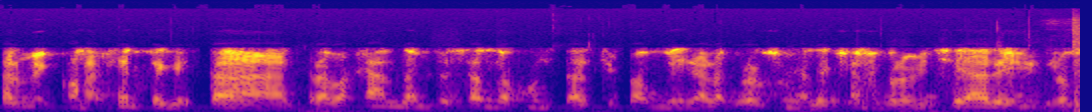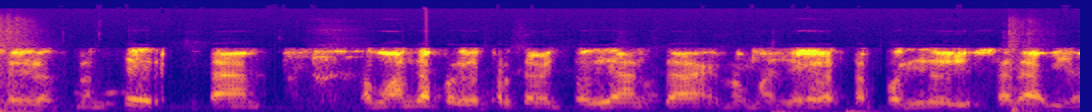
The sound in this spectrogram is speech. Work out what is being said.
juntarme con la gente que está trabajando, empezando a juntarse para unir a las próximas elecciones provinciales en Rosario de la Frontera. Vamos a andar por el departamento de Anta, vamos a llegar hasta Polido y Sarabia.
